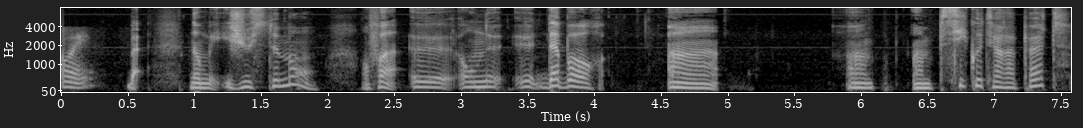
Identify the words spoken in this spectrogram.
Oui. Non, mais justement, enfin, euh, on ne- euh, d'abord, un, un, un psychothérapeute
